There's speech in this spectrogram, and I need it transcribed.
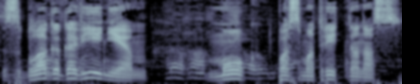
с благоговением мог посмотреть на нас.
